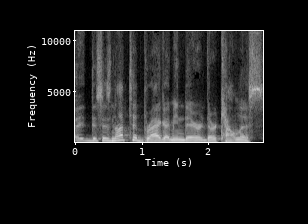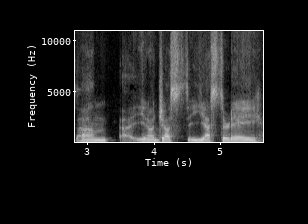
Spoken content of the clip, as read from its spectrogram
Uh, this is not to brag. I mean, they're they're countless. Um, uh, you know, just yesterday,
